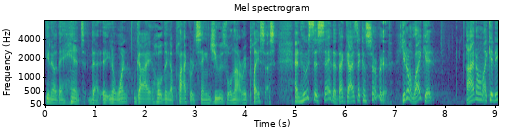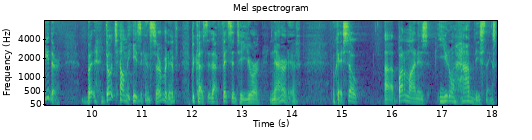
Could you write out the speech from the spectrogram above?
you know the hint that you know one guy holding a placard saying Jews will not replace us, and who's to say that that guy's a conservative? You don't like it, I don't like it either, but don't tell me he's a conservative because that fits into your narrative. Okay, so uh, bottom line is you don't have these things.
